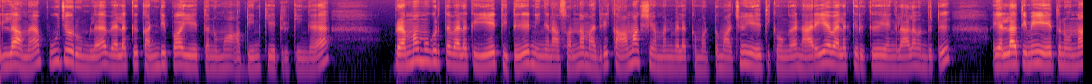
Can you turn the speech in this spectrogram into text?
இல்லாமல் பூஜை ரூமில் விளக்கு கண்டிப்பாக ஏற்றணுமா அப்படின்னு கேட்டிருக்கீங்க. பிரம்ம முகூர்த்த விளக்கு ஏற்றிட்டு நீங்கள் நான் சொன்ன மாதிரி காமாட்சி அம்மன் விளக்கு மட்டுமாச்சும் ஏற்றிக்கோங்க நிறைய விளக்கு இருக்குது எங்களால் வந்துட்டு எல்லாத்தையுமே ஏற்றணுன்னா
